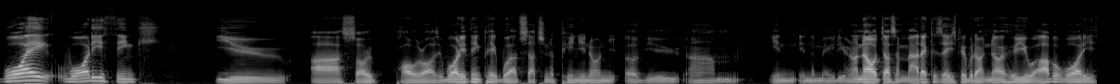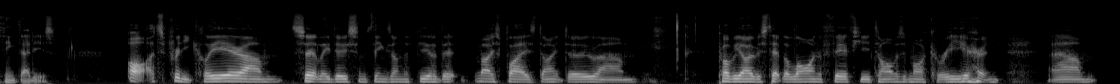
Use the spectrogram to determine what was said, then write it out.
Why why do you think you are so polarizing? Why do you think people have such an opinion on of you um, in in the media? And I know it doesn't matter because these people don't know who you are, but why do you think that is? Oh, it's pretty clear. Um, certainly do some things on the field that most players don't do. Um, probably overstepped the line a fair few times in my career, and um,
